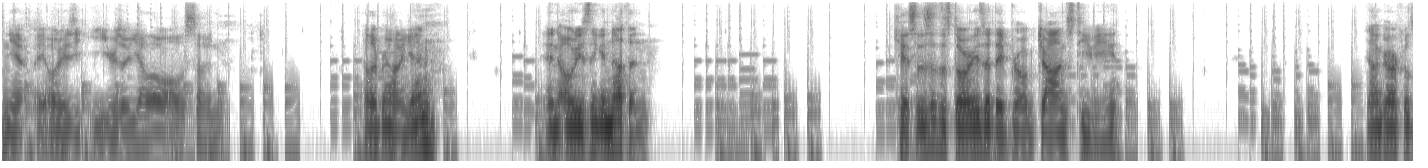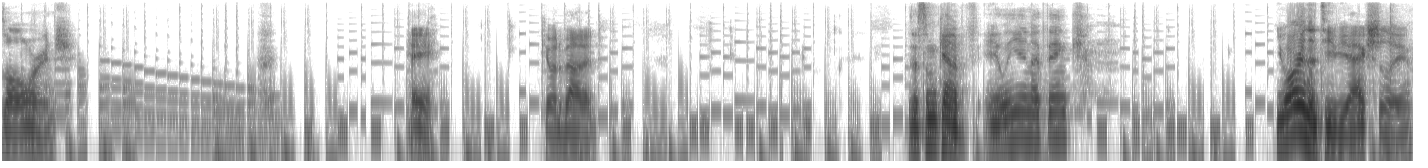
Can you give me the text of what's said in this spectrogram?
And yeah, all his ears are yellow all of a sudden. Elder Brown again. And Odie's thinking nothing. Okay, so this is the stories that they broke John's TV. Now Garfield's all orange. hey. Okay, what about it? Is that some kind of alien, I think? You are in the TV, actually.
